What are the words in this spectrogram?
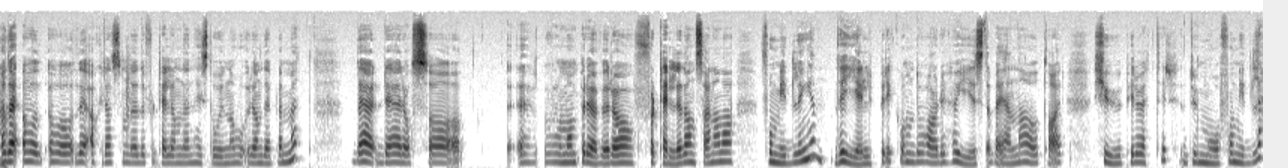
Og det, og, og det er akkurat som det du forteller om den historien og hvordan det ble møtt. Det det er også eh, hvor man prøver å fortelle danserne, da. Formidlingen. Det hjelper ikke om du har de høyeste bena og tar 20 piruetter. Du må formidle.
